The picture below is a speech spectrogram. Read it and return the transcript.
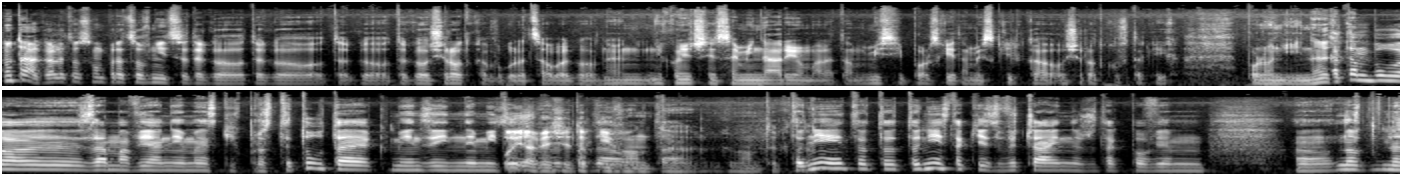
No tak, ale to są pracownicy tego, tego, tego, tego ośrodka w ogóle całego. Nie, niekoniecznie seminarium, ale tam misji polskiej, tam jest kilka ośrodków takich polonijnych. A tam było e, zamawianie męskich prostytutek, między innymi. Pojawia się taki wątek. tak. wątek To nie, to, to, to nie jest takie zwyczajne, że tak powiem. No, no,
